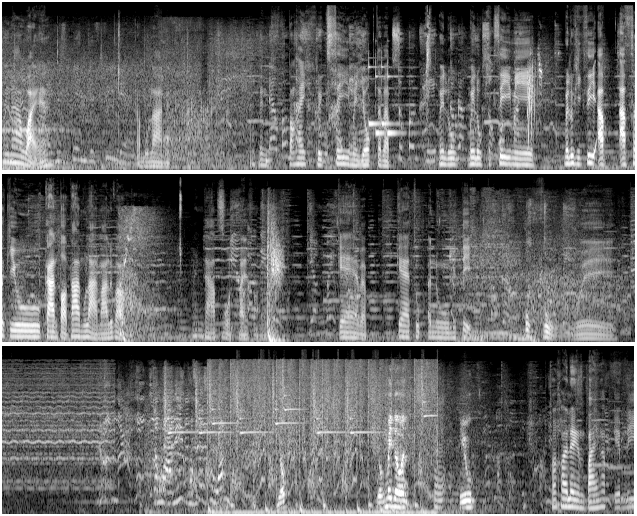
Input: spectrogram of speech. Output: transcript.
ไม่น่าไหวนะกับมูราดเนี่ยต้อง เป็นต้องให้คลิกซี่มายกแต่แบบไม่รู้ไม่รู้คิกซี่มี ไม่รู้คิกซี่อัพอัพสกิลการต่อต้านมูหลานมาหรือเปล่าแม่งดาบโหดไปฝั่งนี้แก้แบบแก้ทุกอนูมิติโอ้โหเว้ยยก ยกไม่โดนฮิวค่อยๆเล่นกันไปครับเกมนี้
